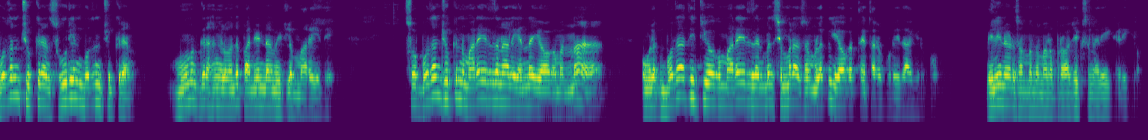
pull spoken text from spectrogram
புதன் சுக்கிரன் சூரியன் புதன் சுக்கிரன் மூணு கிரகங்கள் வந்து பன்னெண்டாம் வீட்டில் மறையுது. ஸோ புதன் சுக்கிரன் மறையிறதுனால என்ன யோகம்னா உங்களுக்கு புதாதித்ய யோகம் மறையிறது என்பது சிம்மராசன்மலுக்கு யோகத்தை தரக்கூடியதாக இருக்கும். வெளிநாடு சம்பந்தமான ப்ராஜெக்ட்ஸ் நிறைய கிடைக்கும்.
